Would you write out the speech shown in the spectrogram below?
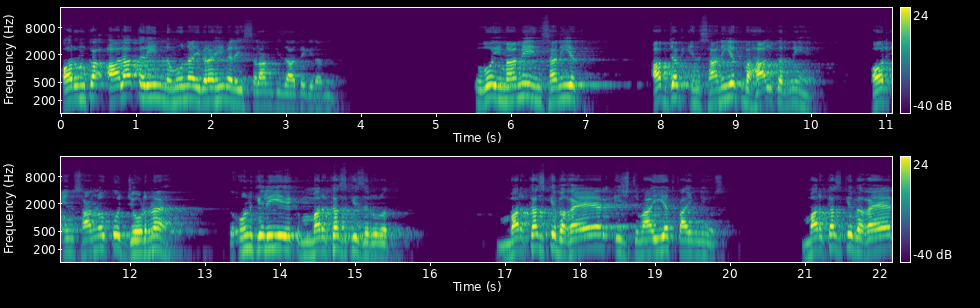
اور ان کا اعلیٰ ترین نمونہ ابراہیم علیہ السلام کی ذات گرامی۔ تو وہ امام انسانیت۔ اب جب انسانیت بحال کرنی ہے اور انسانوں کو جوڑنا ہے تو ان کے لیے ایک مرکز کی ضرورت ہے۔ مرکز کے بغیر اجتماعیت قائم نہیں ہو سکتی۔ مرکز کے بغیر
